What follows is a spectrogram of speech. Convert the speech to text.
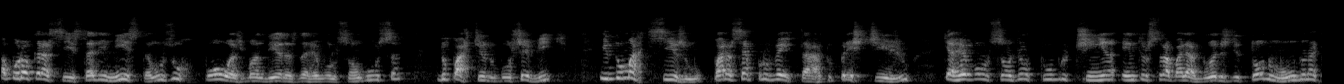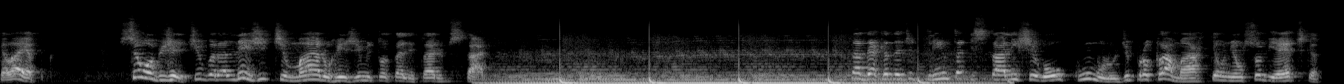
A burocracia stalinista usurpou as bandeiras da Revolução Russa, do Partido Bolchevique e do marxismo para se aproveitar do prestígio que a Revolução de Outubro tinha entre os trabalhadores de todo o mundo naquela época. Seu objetivo era legitimar o regime totalitário de Stalin. Na década de 30, Stalin chegou ao cúmulo de proclamar que a União Soviética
